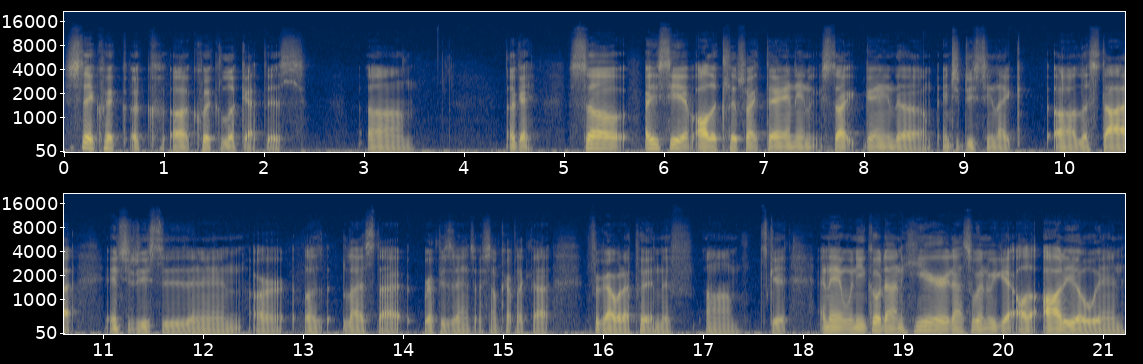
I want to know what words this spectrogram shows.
Just take a quick a, a quick look at this. Um, okay so you see I have all the clips right there and then start getting the introducing like uh, Lestat introduces and then or Lestat represents or some crap like that. Forgot what I put in the um, skit. And then when you go down here that's when we get all the audio in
